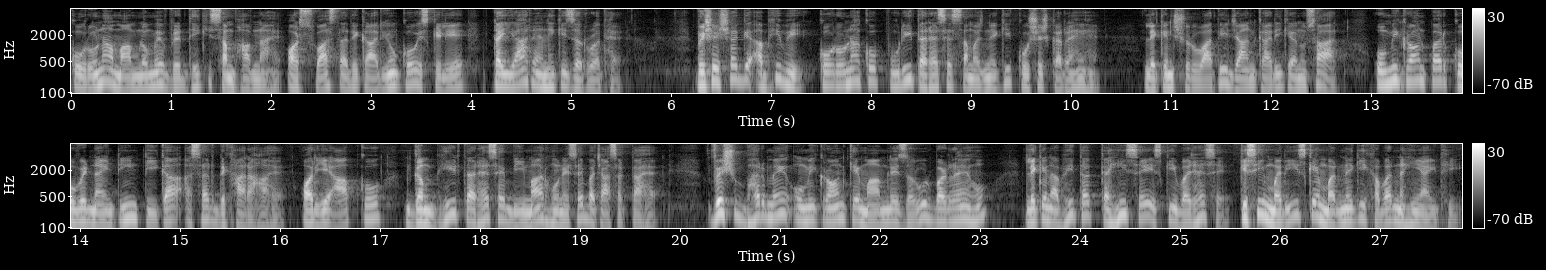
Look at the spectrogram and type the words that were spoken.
कोरोना मामलों में वृद्धि की संभावना है और स्वास्थ्य अधिकारियों को इसके लिए तैयार रहने की ज़रूरत है। विशेषज्ञ अभी भी कोरोना को पूरी तरह से समझने की कोशिश कर रहे हैं, लेकिन शुरुआती जानकारी के अनुसार ओमिक्रॉन पर कोविड 19 टीका असर दिखा रहा है और ये आपको गंभीर तरह से बीमार होने से बचा सकता है। विश्व भर में ओमिक्रॉन के मामले ज़रूर बढ़ रहे हों, लेकिन अभी तक कहीं से इसकी वजह से किसी मरीज़ के मरने की खबर नहीं आई थी।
